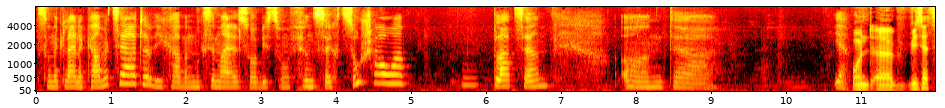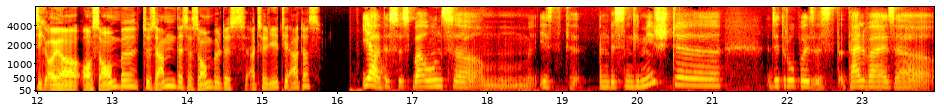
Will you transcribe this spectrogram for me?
so eine kleine Kammertheater. Wir haben maximal so bis zu 50 Zuschauer Platz. Ja. Und äh, ja. Und äh, wie setzt sich euer Ensemble zusammen, das Ensemble des Ateliertheaters? Ja, das ist bei uns ähm, ist ein bisschen gemischt. Äh, die Truppe ist teilweise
